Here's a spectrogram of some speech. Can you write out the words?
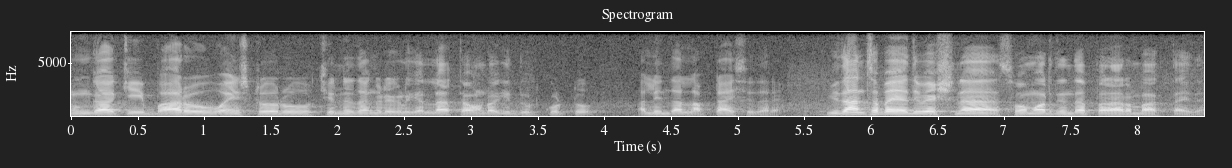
ನುಂಗಾಕಿ ಬಾರು, ವೈನ್ ಸ್ಟೋರು, ಚಿನ್ನದ ಅಂಗಡಿಗಳಿಗೆಲ್ಲ ತಗೊಂಡೋಗಿ ದುಡ್ಡು ಕೊಟ್ಟು ಅಲ್ಲಿಂದ ಲಪ್ಟಾಯಿಸಿದ್ದಾರೆ. ವಿಧಾನಸಭೆ ಅಧಿವೇಶನ ಸೋಮವಾರದಿಂದ ಪ್ರಾರಂಭ ಆಗ್ತಾ ಇದೆ.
